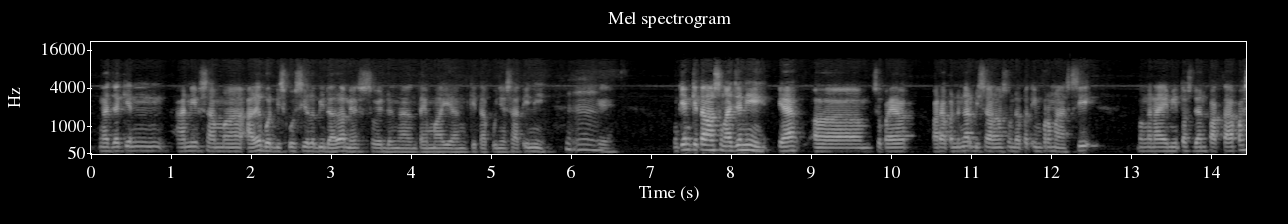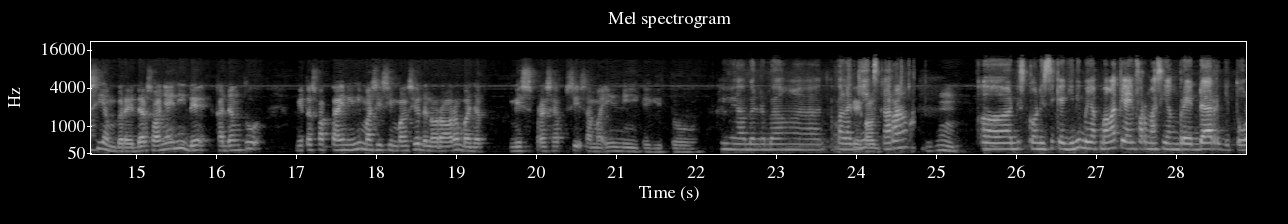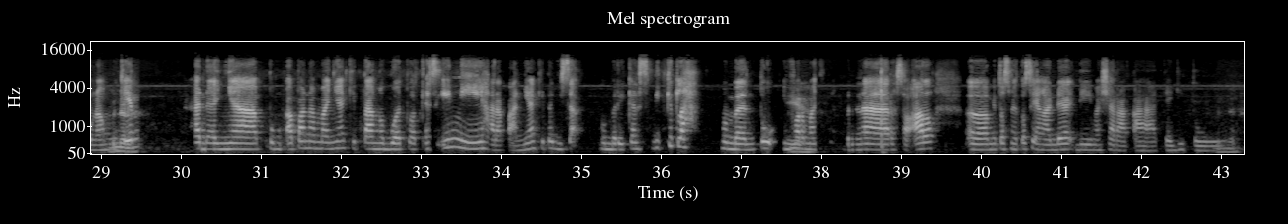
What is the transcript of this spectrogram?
ngajakin Hanif sama Alia buat diskusi lebih dalam ya sesuai dengan tema yang kita punya saat ini. Oke. Mungkin kita langsung aja nih ya em, supaya para pendengar bisa langsung dapat informasi mengenai mitos dan fakta apa sih yang beredar. Soalnya ini dek kadang tuh mitos fakta ini masih simpang siur dan orang-orang banyak mispersepsi sama ini kayak gitu. Iya, bener banget. Apalagi kalau- sekarang Hmm, di kondisi kayak gini banyak banget ya informasi yang beredar gitu. Nah, Bener. mungkin adanya apa namanya kita ngebuat podcast ini harapannya kita bisa memberikan sedikit lah membantu Iya. informasi yang benar soal eh, mitos-mitos yang ada di masyarakat kayak gitu. bener.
